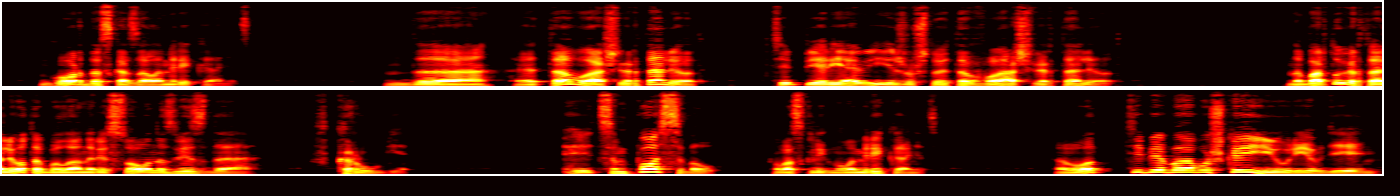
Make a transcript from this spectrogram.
— гордо сказал американец. «Да, это ваш вертолет. Теперь я вижу, что это ваш вертолет». На борту вертолета была нарисована звезда в круге. «It's impossible!» — воскликнул американец. «Вот тебе бабушка Юрьев день»,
